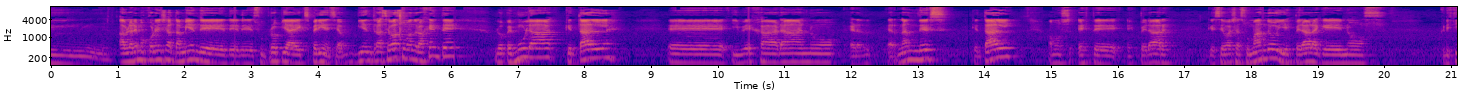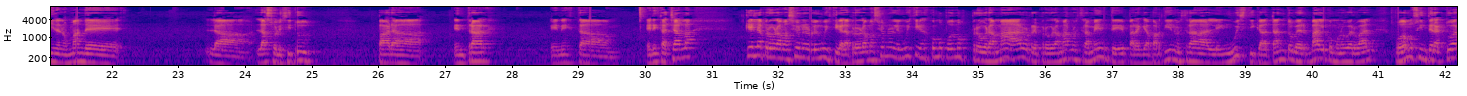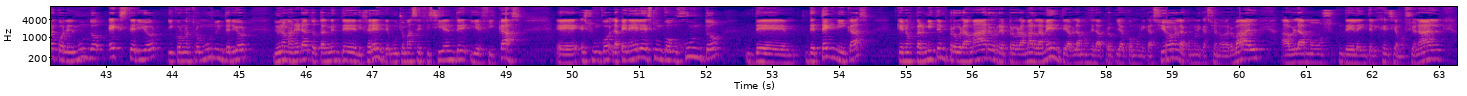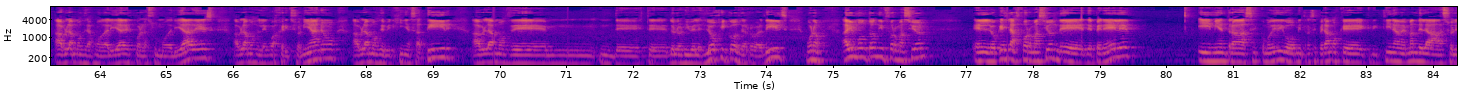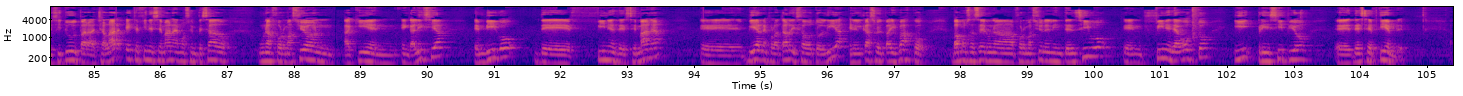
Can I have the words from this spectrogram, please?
hablaremos con ella también de, su propia experiencia. Mientras se va sumando la gente, López Mula, ¿qué tal? Eh, Ibejarano Hernández, ¿qué tal? Vamos a este, esperar que se vaya sumando y esperar a que nos Cristina nos mande la, solicitud para entrar en esta, en esta charla. ¿Qué es la programación neurolingüística? La programación neurolingüística es cómo podemos programar o reprogramar nuestra mente para que a partir de nuestra lingüística, tanto verbal como no verbal, podamos interactuar con el mundo exterior y con nuestro mundo interior de una manera totalmente diferente, mucho más eficiente y eficaz. Eh, es un, la PNL es un conjunto de, técnicas que nos permiten programar o reprogramar la mente. Hablamos de la propia comunicación, la comunicación no verbal, hablamos de la inteligencia emocional, hablamos de las modalidades con las submodalidades, hablamos del lenguaje ericksoniano, hablamos de Virginia Satir, hablamos de, mm, este, los niveles lógicos de Robert Dills. Bueno, hay un montón de información en lo que es la formación de PNL y mientras, como digo, mientras esperamos que Cristina me mande la solicitud para charlar, este fin de semana hemos empezado una formación aquí en, Galicia, en Vigo, de fines de semana, eh, viernes por la tarde y sábado todo el día. En el caso del País Vasco, vamos a hacer una formación en intensivo en fines de agosto y principio eh, de septiembre.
